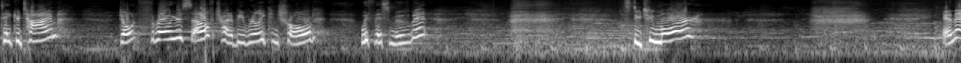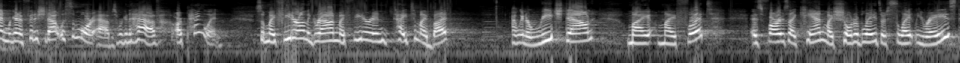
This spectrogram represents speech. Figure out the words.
Take your time. Don't throw yourself. Try to be really controlled with this movement. Let's do two more. And then we're going to finish it out with some more abs. We're going to have our penguin. So my feet are on the ground, my feet are in tight to my butt. I'm going to reach down my, my foot as far as I can. My shoulder blades are slightly raised.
